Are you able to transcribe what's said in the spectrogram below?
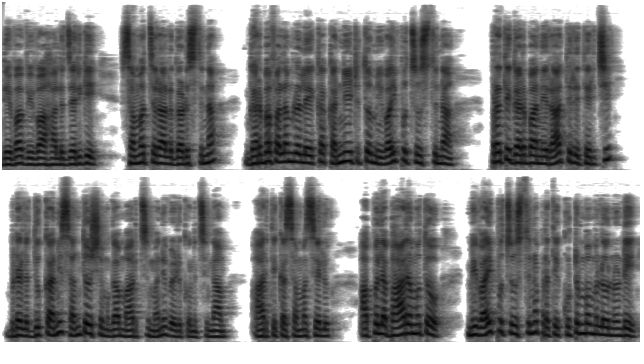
దేవ వివాహాలు జరిగి సంవత్సరాలు గడుస్తున్నా గర్భఫలంలో లేక కన్నీటితో మీ వైపు చూస్తున్న ప్రతి గర్భాన్ని రాత్రి తెరిచి బిడల దుఃఖాన్ని సంతోషంగా మార్చమని వేడుకొనిచున్నాం. ఆర్థిక సమస్యలు అప్పుల భారముతో మీ వైపు చూస్తున్న ప్రతి కుటుంబంలో నుండి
